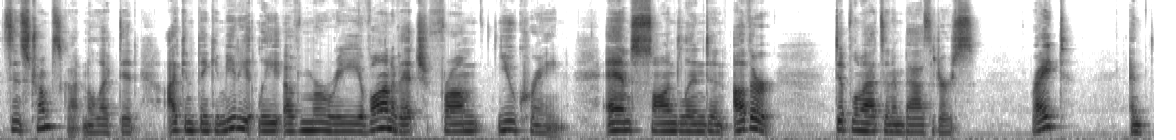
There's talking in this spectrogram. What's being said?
Since Trump's gotten elected, I can think immediately of Marie Yovanovitch from Ukraine and Sondland and other diplomats and ambassadors, right? And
